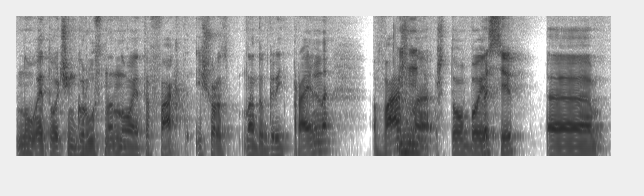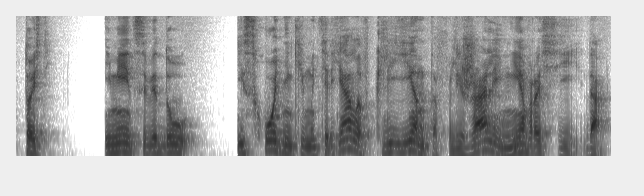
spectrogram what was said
Ну, это очень грустно, но это факт. Еще раз надо говорить правильно. Важно, чтобы... Прости. Э, то есть имеется в виду исходники материалов клиентов лежали не в России, да.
